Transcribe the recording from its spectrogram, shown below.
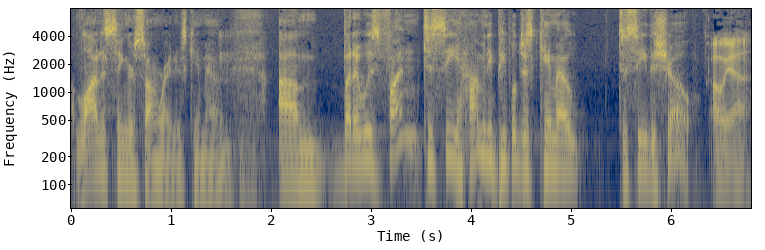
A lot of singer songwriters came out. Mm-hmm. Um, but it was fun to see how many people just came out to see the show. Oh yeah.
